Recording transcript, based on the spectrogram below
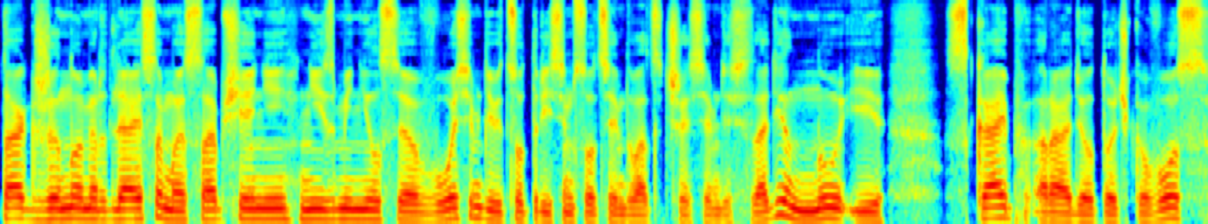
также номер для смс-сообщений не изменился 8 903 707 26 71. Ну и skype radio.voz.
